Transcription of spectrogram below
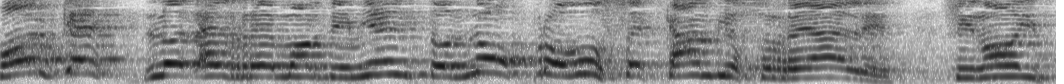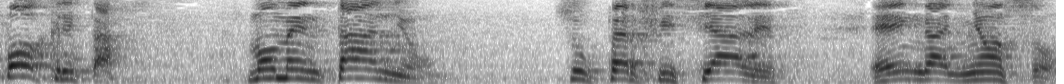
Porque el remordimiento no produce cambios reales, sino hipócritas, momentáneos, superficiales, engañosos,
